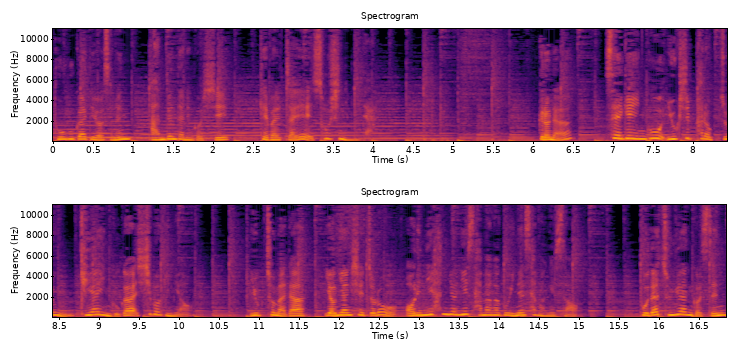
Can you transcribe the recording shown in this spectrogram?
도구가 되어서는 안 된다는 것이 개발자의 소신입니다. 그러나 세계 인구 68억 중 기아 인구가 10억이며 6초마다 영양실조로 어린이 한 명이 사망하고 있는 상황에서 보다 중요한 것은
